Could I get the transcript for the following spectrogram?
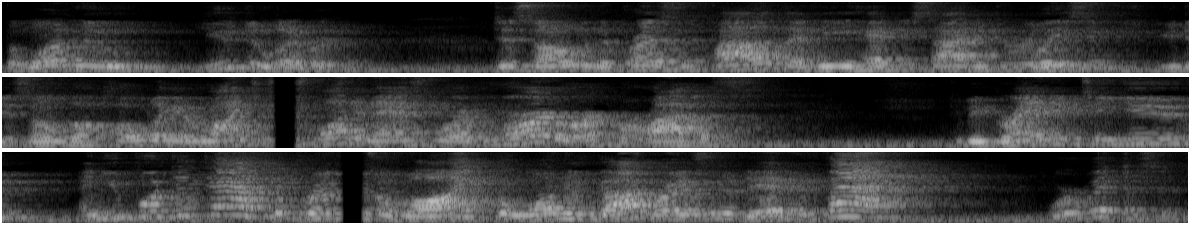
The one whom you delivered, disowned in the presence of Pilate that he had decided to release him. You disowned the holy and righteous one and asked for a murderer, Barabbas, to be granted to you. And you put to death the Prince of Life, the one whom God raised from the dead. In fact, we're witnesses.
